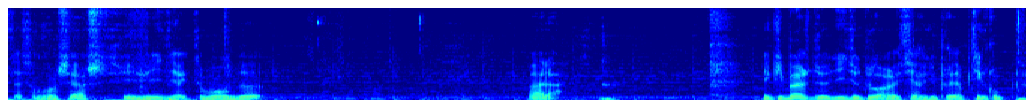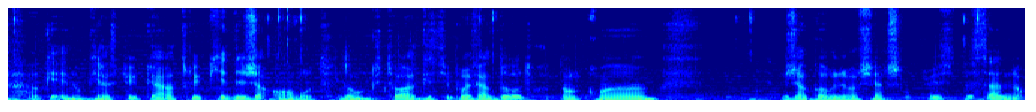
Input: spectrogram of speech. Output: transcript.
Station de recherche suivi directement de. Voilà. L'équipage de Ditoto a réussi à récupérer un petit groupe. Ok, donc il reste plus qu'un truc qui est déjà en route. Donc toi, qu'est-ce que tu pourrais faire d'autre dans le coin? J'ai encore une recherche en plus de ça? Non.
